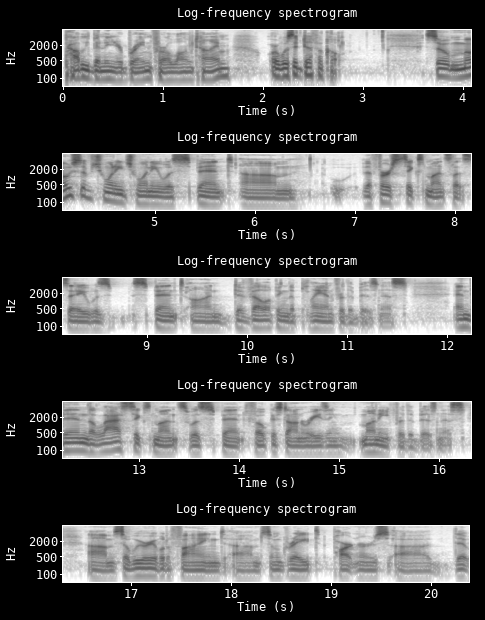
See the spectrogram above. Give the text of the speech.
probably been in your brain for a long time, or was it difficult? So most of 2020 was spent. Um, the first six months, let's say, was spent on developing the plan for the business. And then the last six months was spent focused on raising money for the business. Um, so we were able to find um, some great partners uh, that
